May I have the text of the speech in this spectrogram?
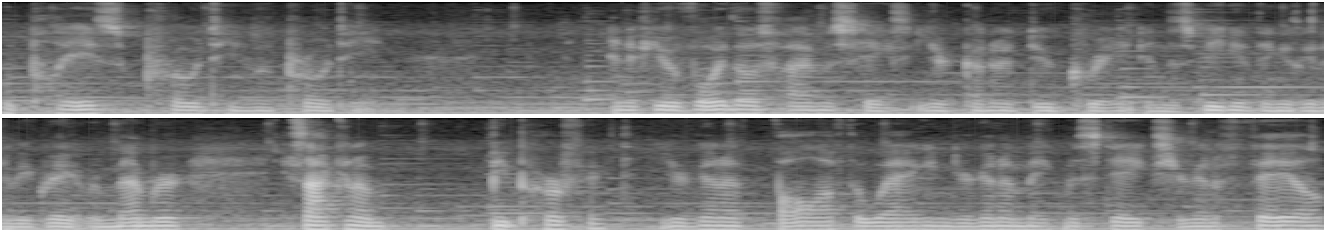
replace protein with protein. And if you avoid those five mistakes, you're gonna do great. And this vegan thing is gonna be great. Remember, it's not gonna be perfect. You're gonna fall off the wagon. You're gonna make mistakes. You're gonna fail.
